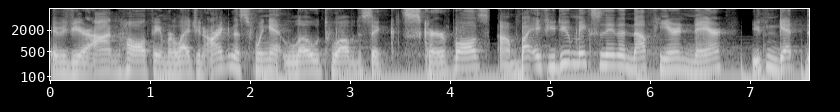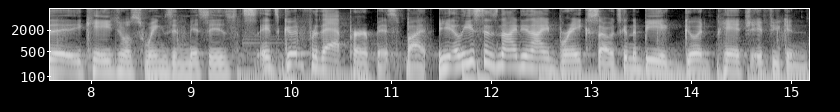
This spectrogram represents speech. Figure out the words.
if you're on Hall of Fame or Legend, aren't going to swing at low 12 to 6 curveballs. Um, but if you do mix it in enough here and there, you can get the occasional swings and misses. It's, it's good for that purpose, but he at least has 99 breaks, so it's going to be a good pitch if you can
